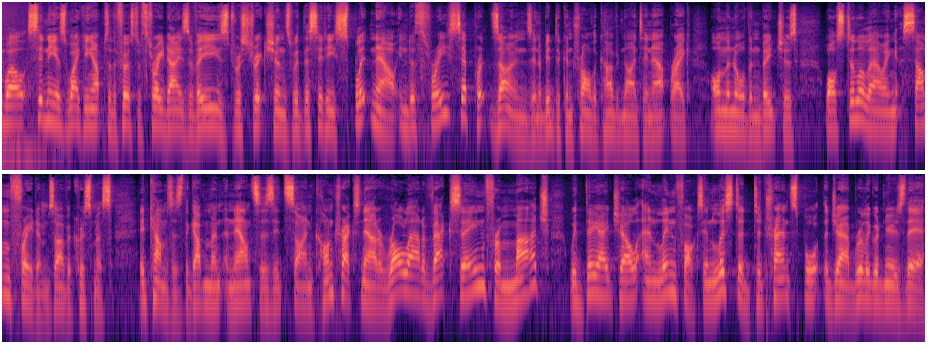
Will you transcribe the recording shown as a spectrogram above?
Well, Sydney is waking up to the first of three days of eased restrictions, with the city split now into three separate zones in a bid to control the COVID 19 outbreak on the northern beaches, while still allowing some freedoms over Christmas. It comes as the government announces it's signed contracts now to roll out a vaccine from March, with DHL and Linfox enlisted to transport the jab. Really good news there.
